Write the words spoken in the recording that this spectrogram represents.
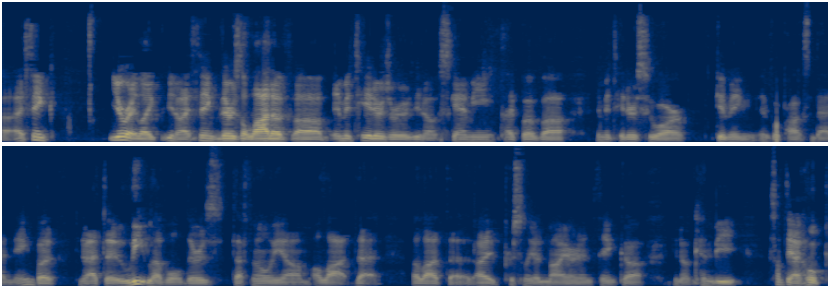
uh, I think you're right. Like, you know, I think there's a lot of uh, imitators or you know, scammy type of uh, imitators who are giving info products a bad name. But you know, at the elite level, there's definitely um, a lot that a lot that I personally admire and think uh, you know can be something I hope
